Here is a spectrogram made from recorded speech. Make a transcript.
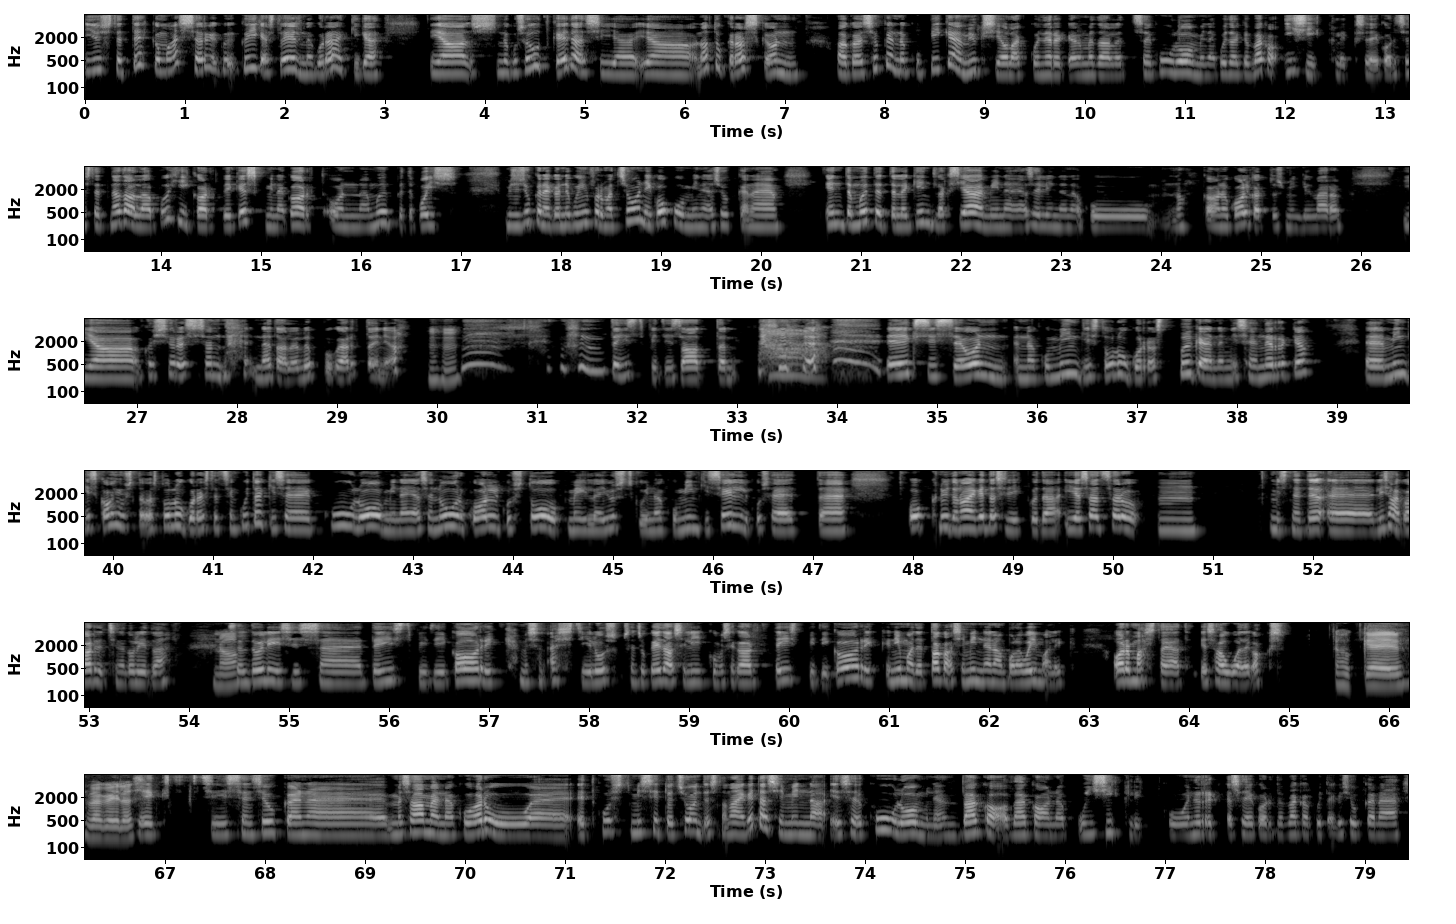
just, et tehke oma asja, ärge kõigest veel nagu rääkige ja nagu sõutke edasi ja, ja natuke raske on, aga sihuke nagu pigem üksi oleku energiamedal, et see kuu loomine kuidagi väga isiklik seekord, sest et nädala põhikaart või keskmine kaart on mõõkade poiss, mis on niisugune ka nagu informatsiooni kogumine, niisugune enda mõtetele kindlaks jäämine ja selline nagu noh, ka nagu algatus mingil määral. ja kusjuures siis on nädala lõpukaart on ju mm. -hmm teistpidi saatan ehk siis see on nagu mingist olukorrast põgenemise energia, eh, mingist kahjustavast olukorrast, et see on kuidagi see kuu loomine ja see noorkuu algus toob meile justkui nagu mingi selguse, et eh, ok, nüüd on aeg edasi liikuda ja saad sa aru mm,, mis need äh, lisakaardid sinna tulid või? no.. seal tuli siis äh, teistpidi kaarik, mis on hästi ilus, see on niisugune edasiliikumise kaart, teistpidi kaarik niimoodi, et tagasi minna enam pole võimalik. armastajad ja sauade kaks. okei okay,, väga ilus. ehk siis see on niisugune, me saame nagu aru, äh, et kust, mis situatsioonidest on aeg edasi minna ja see kuu loomine on väga-väga nagu isikliku energia seekord on väga kuidagi niisugune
